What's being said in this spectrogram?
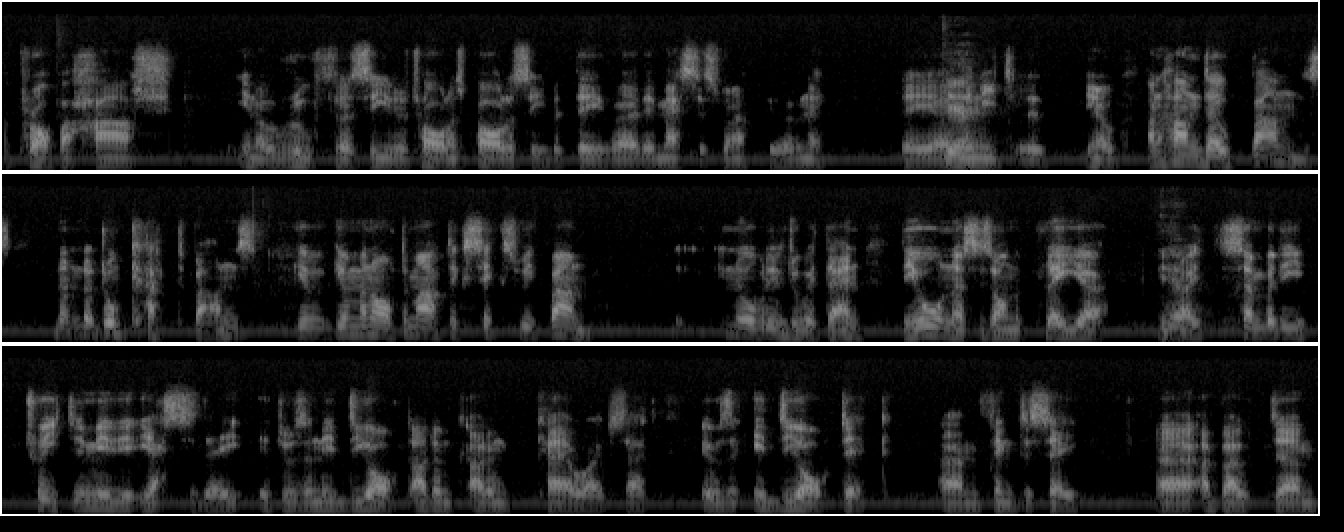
a proper harsh, you know, ruthless zero tolerance policy. But they've uh, they messed this one up here, haven't they? They, uh, Yeah. they need to, you know, and hand out bans. No, no, don't cut bans. Give give them an automatic six week ban. Nobody will do it then. The onus is on the player, Yeah. right? Somebody tweeted me yesterday. It was an idiot. I don't I don't care what I've said. It was an idiotic um, thing to say uh, about um,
